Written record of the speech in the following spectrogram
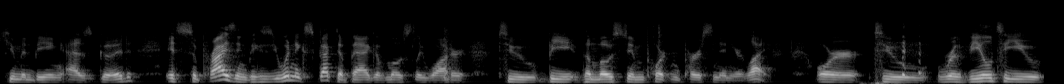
human being as good it's surprising because you wouldn't expect a bag of mostly water to be the most important person in your life or to reveal to you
